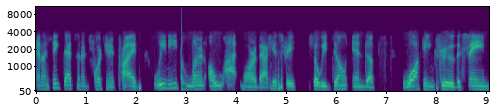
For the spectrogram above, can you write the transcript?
And I think that's an unfortunate pride. We need to learn a lot more about history so we don't end up walking through the same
